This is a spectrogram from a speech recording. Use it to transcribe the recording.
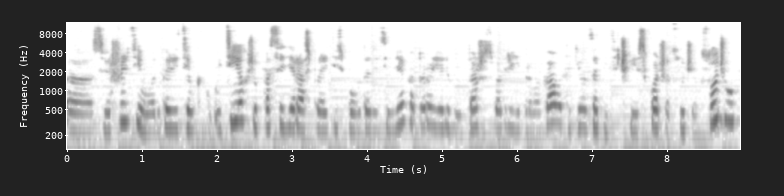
э, совершить его. Но перед тем, как уйти, я хочу в последний раз пройтись по вот этой земле, которую я люблю. Даже смотри, не промокал вот такие вот записочки. Если хочешь от случая к случаю,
